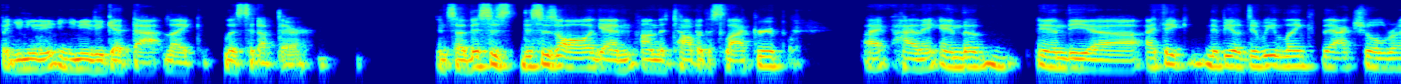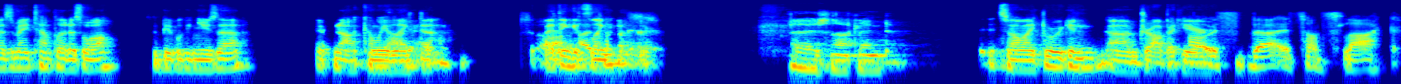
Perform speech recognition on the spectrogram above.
But you need to, you need to get that like listed up there. And so this is this is all again on the top of the Slack group. I highly and the and the uh I think Nabil, did we link the actual resume template as well? So people can use that? If not, can we Yeah, I link that? So, I think uh, it's linked up it's- Uh, it's not linked. It's not like we can um, drop it here. Oh, it's that. It's on Slack.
